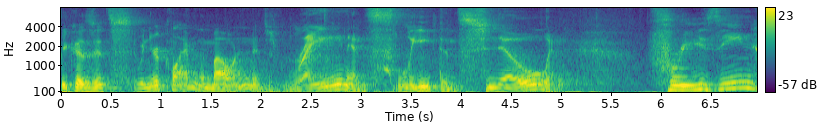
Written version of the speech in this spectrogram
because it's when you're climbing the mountain, it's rain and sleet and snow and freezing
